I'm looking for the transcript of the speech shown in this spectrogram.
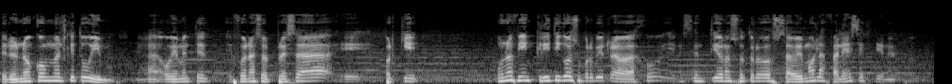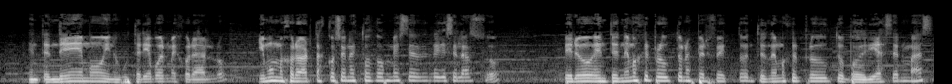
pero no como el que tuvimos. Obviamente fue una sorpresa eh, porque uno es bien crítico de su propio trabajo y en ese sentido nosotros sabemos las falencias que tiene el. Entendemos y nos gustaría poder mejorarlo. Y hemos mejorado hartas cosas en estos dos meses desde que se lanzó, pero entendemos que el producto no es perfecto, entendemos que el producto podría ser más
